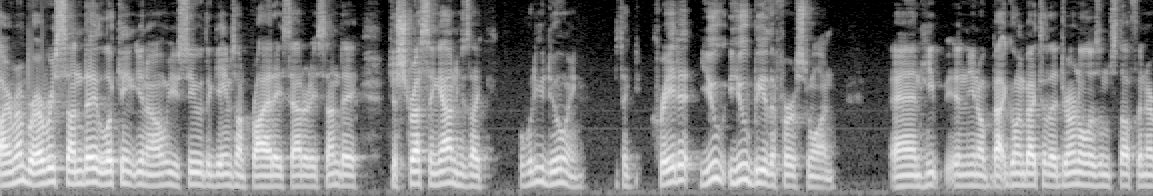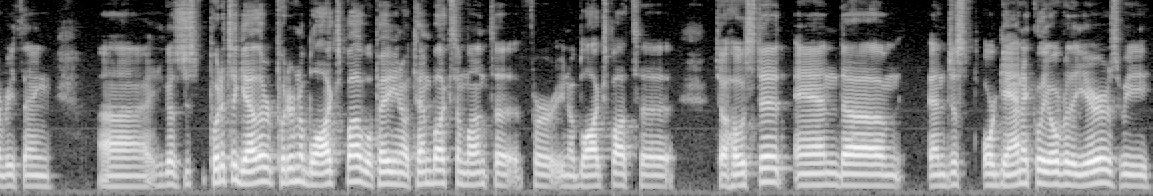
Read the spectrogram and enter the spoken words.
I remember every Sunday looking, you know, you see the games on Friday, Saturday, Sunday, just stressing out. And he's like, "What are you doing?" He's like, "Create it. You, you be the first one." And he, and you know, back going back to the journalism stuff and everything. Uh, he goes, just put it together, put it in a blog spot. We'll pay you know ten bucks a month to, for you know Blogspot to to host it, and um, and just organically over the years we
